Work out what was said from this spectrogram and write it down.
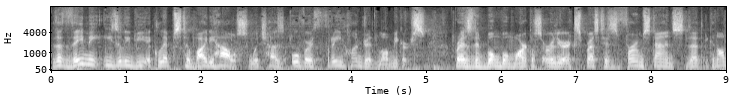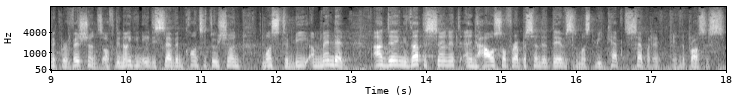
that they may easily be eclipsed by the House, which has over 300 lawmakers. President Bongbong Marcos earlier expressed his firm stance that economic provisions of the 1987 Constitution must be amended, adding that the Senate and House of Representatives must be kept separate in the process.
